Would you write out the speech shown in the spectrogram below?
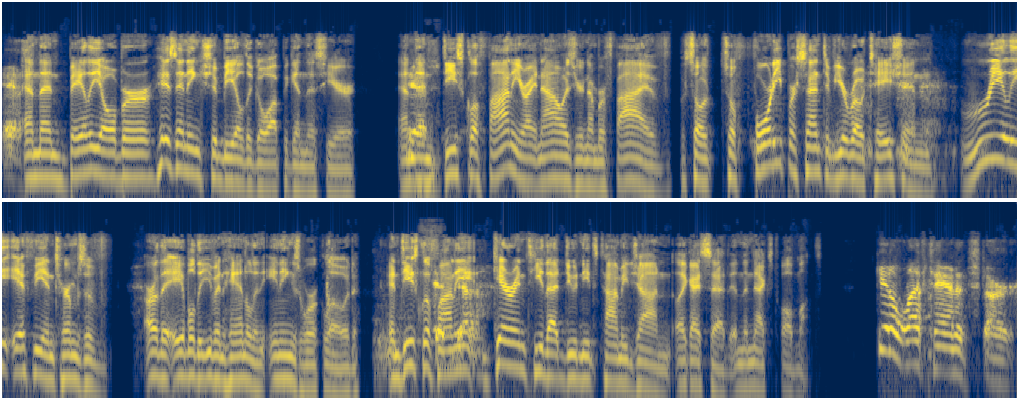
Yes. And then Bailey Ober, his innings should be able to go up again this year. And yes. then DeSclafani right now is your number five. So so forty percent of your rotation really iffy in terms of are they able to even handle an innings workload? And DeSclafani, yeah. guarantee that dude needs Tommy John, like I said, in the next twelve months. Get a left-handed starter.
